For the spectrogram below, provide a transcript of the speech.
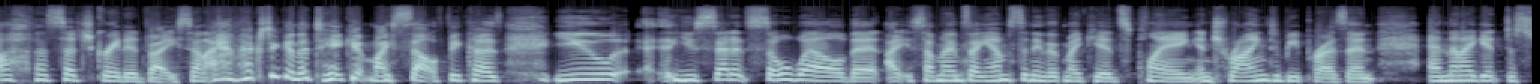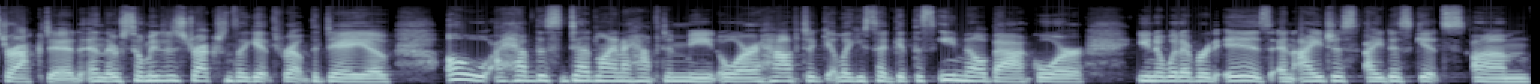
Oh, that's such great advice. And I'm actually going to take it myself because you you said it so well that I sometimes I am sitting with my kids playing and trying to be present and then I get distracted. And there's so many distractions I get throughout the day of, oh, I have this deadline I have to meet or I have to get like you said get this email back or you know whatever it is and I just I just get um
